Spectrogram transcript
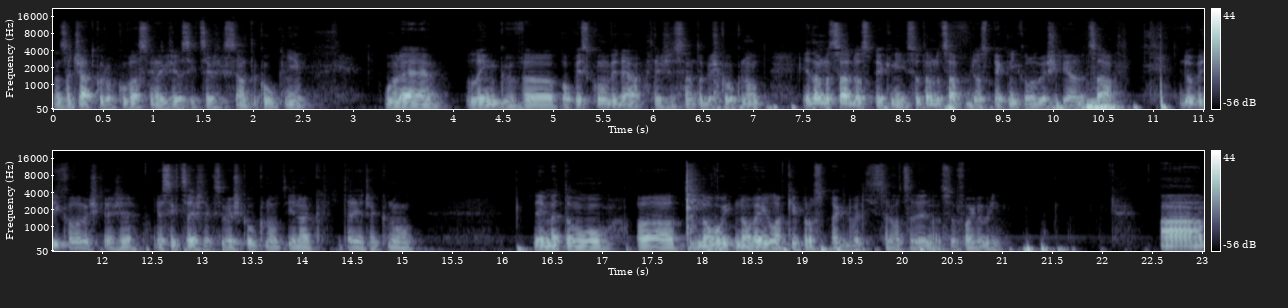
na začátku roku vlastně, takže jestli chceš, tak se na to koukni. Bude link v popisku videa, takže se na to běž kouknout. Je tam docela dost pěkný, jsou tam docela dost pěkný koloběžky a docela dobrý koloběžky, takže jestli chceš, tak se běž kouknout, jinak ti tady řeknu, dejme tomu uh, nový, nový Lucky Prospect 2021, jsou fakt dobrý. A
